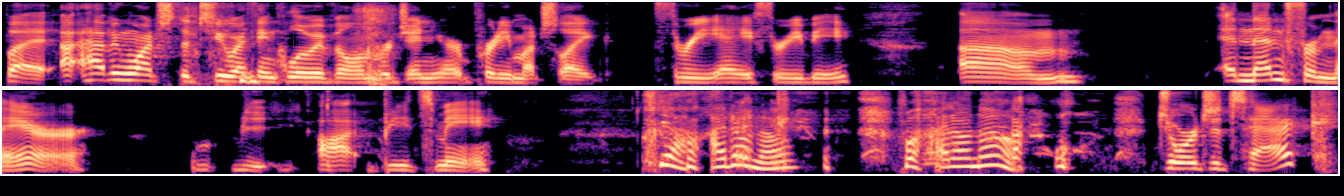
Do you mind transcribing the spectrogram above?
But uh, having watched the two, I think Louisville and Virginia are pretty much like 3A, 3B. Um, and then from there, uh, beats me. Yeah, I don't know. I don't know. Georgia Tech?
